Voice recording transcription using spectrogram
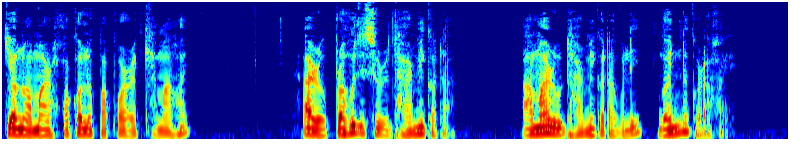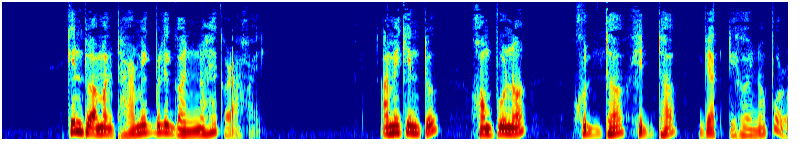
কিয়নো আমাৰ সকলো পাপৰ ক্ষমা হয়। আৰু প্ৰভু যীশুৰ ধাৰ্মিকতা আমাৰো ধাৰ্মিকতা বুলি গণ্য কৰা হয়। কিন্তু আমাক ধাৰ্মিক বুলি গণ্যহে কৰা হয়। আমি কিন্তু সম্পূৰ্ণ শুদ্ধ সিদ্ধ ব্যক্তি হৈ নপৰো।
